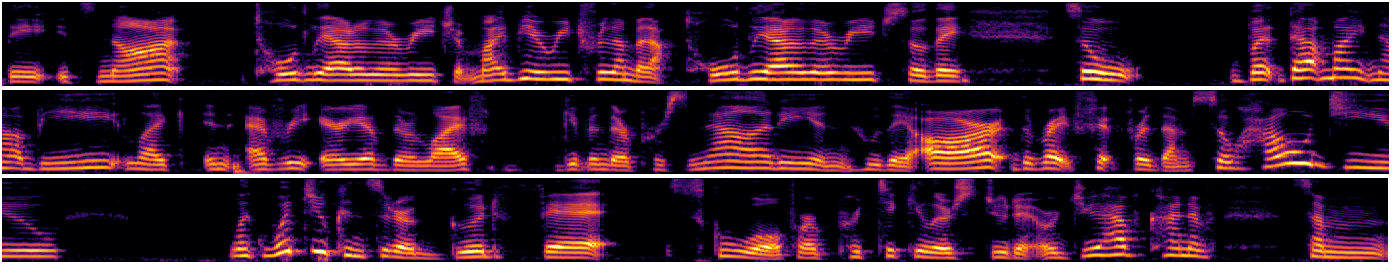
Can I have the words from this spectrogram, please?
they it's not totally out of their reach. It might be a reach for them, but not totally out of their reach. So they so but that might not be like in every area of their life given their personality and who they are the right fit for them so how do you like what do you consider a good fit school for a particular student or do you have kind of some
